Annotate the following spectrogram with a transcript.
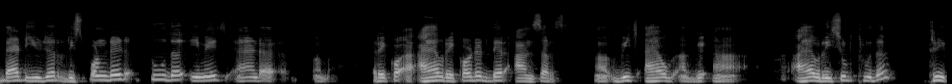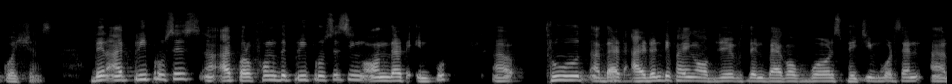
that user responded to the image and um, I have recorded their answers, which I have I have received through the three questions. Then I pre-process, I perform the pre-processing on that input through that identifying objects, then bag of words, fetching words, and uh,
